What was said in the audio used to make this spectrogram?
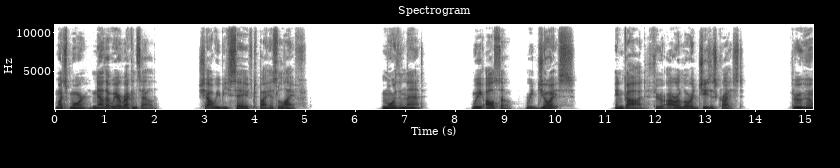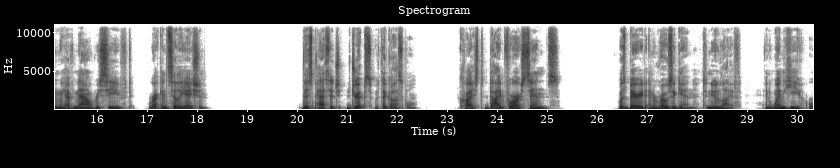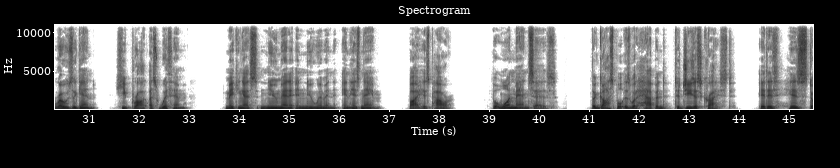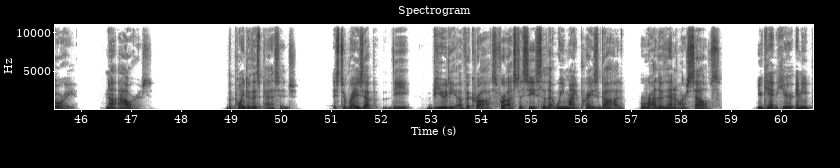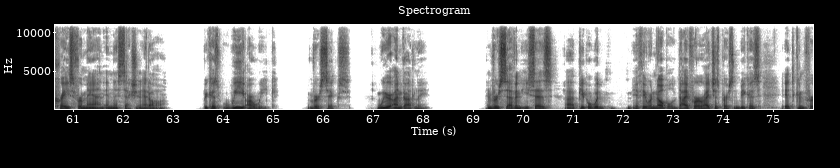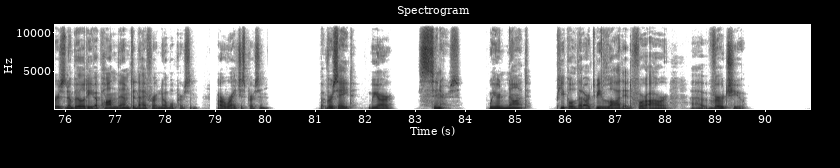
much more, now that we are reconciled, shall we be saved by his life. More than that, we also rejoice in God through our Lord Jesus Christ, through whom we have now received reconciliation. This passage drips with the gospel. Christ died for our sins, was buried, and rose again to new life. And when he rose again, he brought us with him, making us new men and new women in his name, by his power. But one man says, the gospel is what happened to Jesus Christ. It is his story, not ours. The point of this passage is to raise up the beauty of the cross for us to see so that we might praise God rather than ourselves. You can't hear any praise for man in this section at all because we are weak. Verse 6. We are ungodly. In verse 7, he says, uh, people would, if they were noble, die for a righteous person because it confers nobility upon them to die for a noble person or a righteous person. But verse 8, we are sinners. We are not people that are to be lauded for our uh, virtue.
